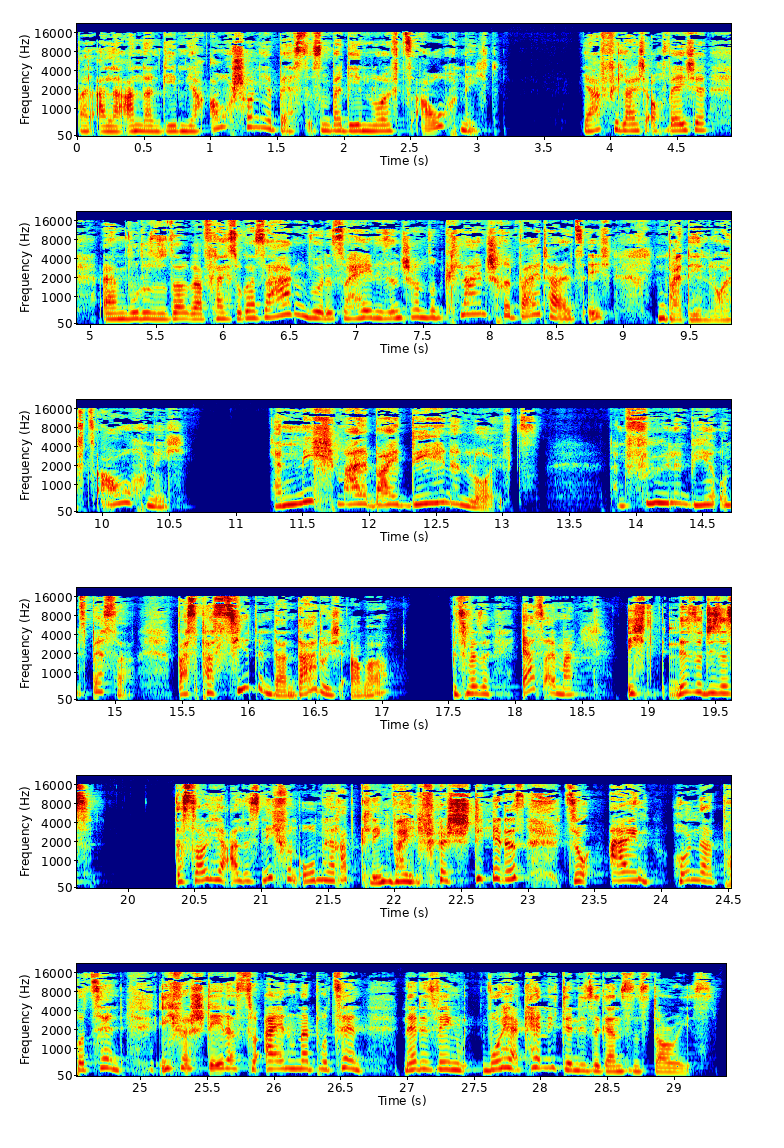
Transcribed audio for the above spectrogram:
Weil alle anderen geben ja auch schon ihr Bestes und bei denen läuft's auch nicht. Ja, vielleicht auch welche, ähm, wo du sogar vielleicht sogar sagen würdest, so hey, die sind schon so einen kleinen Schritt weiter als ich. Und bei denen läuft's auch nicht. Ja, nicht mal bei denen läuft's. Dann fühlen wir uns besser. Was passiert denn dann dadurch aber? Beziehungsweise erst einmal, ich, ne, so dieses, das soll ja alles nicht von oben herab klingen, weil ich verstehe das zu 100 Prozent. Ich verstehe das zu 100 Prozent. Ne, deswegen, woher kenne ich denn diese ganzen Stories?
